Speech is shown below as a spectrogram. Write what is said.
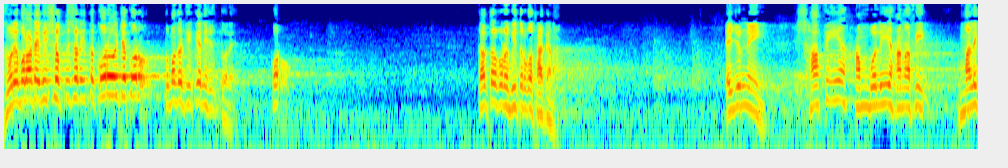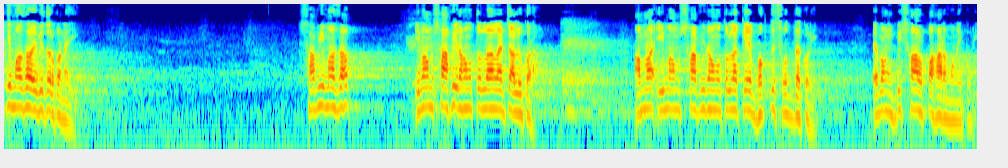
জোরে বলাটা বেশি শক্তিশালী, তো করো, এটা করো। তোমাদেরকে কে নিষেধ করে? করো। তাহলে তো কোনো বিতর্ক থাকে না। এই জন্যই সাফি, হাম্বলি, হানাফি, মালিকি মজাবের বিতর্ক নেই। সাফি মজাব ইমাম শাফি রহমতুল্লাহ চালু করা। আমরা ইমাম শাফি রহমতুল্লাহকে ভক্তি শ্রদ্ধা করি এবং বিশাল পাহাড় মনে করি।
